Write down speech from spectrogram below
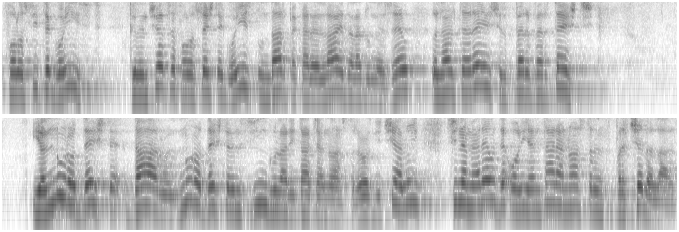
folosit egoist. Când încerci să folosești egoist un dar pe care îl ai de la Dumnezeu, îl alterezi și îl pervertești. El nu rodește darul, nu rodește în singularitatea noastră. Rodnicia lui ține mereu de orientarea noastră înspre celălalt.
